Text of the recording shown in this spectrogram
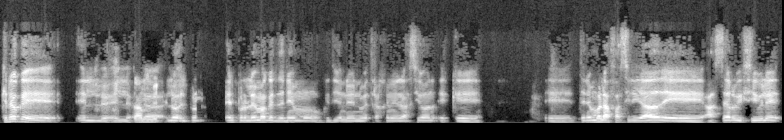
Creo que el, el, también. la- lo- el pro- el problema que tenemos, que tiene nuestra generación es que eh, tenemos la facilidad de hacer visible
